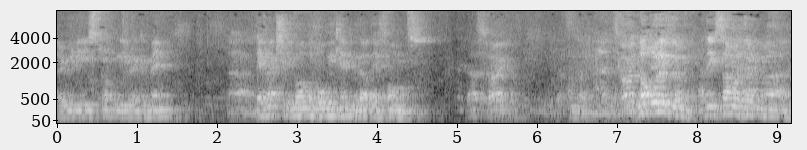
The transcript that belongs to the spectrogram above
I really strongly recommend. Uh, they've actually gone the whole weekend without their phones. That's right. Not all of them. I think some of them, uh,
